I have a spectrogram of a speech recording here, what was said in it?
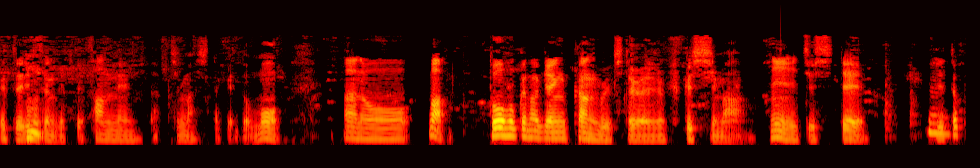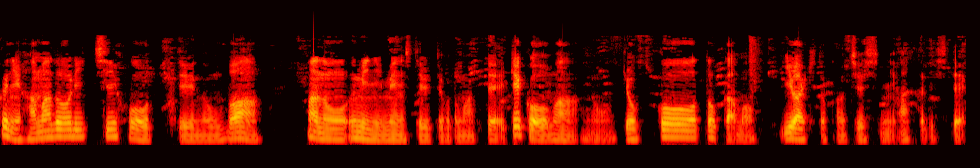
移り住んできて3年経ちましたけども、あの、まあ、東北の玄関口と言われる福島に位置して、で特に浜通り地方っていうのは、あの、海に面しているってこともあって、結構、まあ、あの漁港とかも、いわきとかを中心にあったりして、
